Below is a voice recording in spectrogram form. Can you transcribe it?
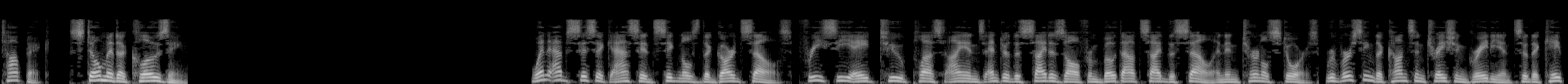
Topic: Stomata closing. When abscisic acid signals the guard cells, free Ca2 ions enter the cytosol from both outside the cell and internal stores, reversing the concentration gradient so the K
